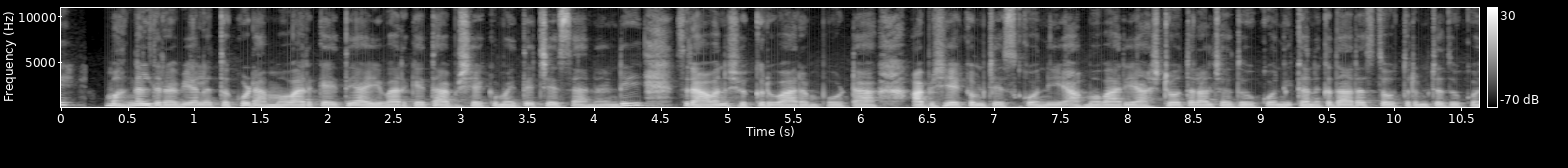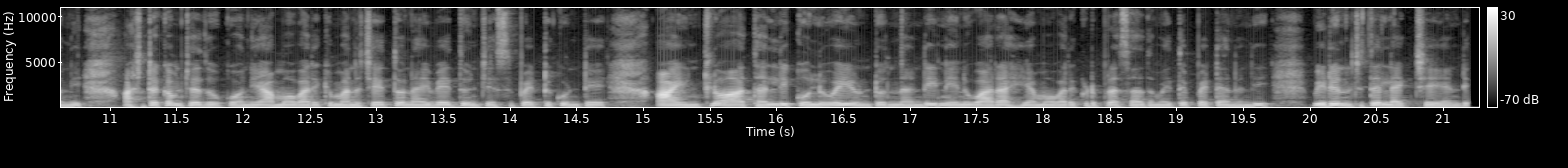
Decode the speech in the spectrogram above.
మంగళ ద్రవ్యాలతో కూడా అమ్మవారికి అయితే అయ్యవారికి అయితే అభిషేకం అయితే చేశానండి. శ్రావణ శుక్రవారం పూట అభిషేకం చేసుకొని అమ్మవారి అష్టోత్తరాలు చదువుకొని కనకదార స్తోత్రం చదువుకొని అష్టకం చదువుకొని అమ్మవారికి మన చేతితో నైవేద్యం చేసి పెట్టుకుంటే ఆ ఇంట్లో ఆ తల్లి కొలువై ఉంటుందండి. నేను వారాహి అమ్మవారికి కూడా ప్రసాదం అయితే పెట్టానండి. వీడియో నచ్చితే లైక్ చేయండి.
